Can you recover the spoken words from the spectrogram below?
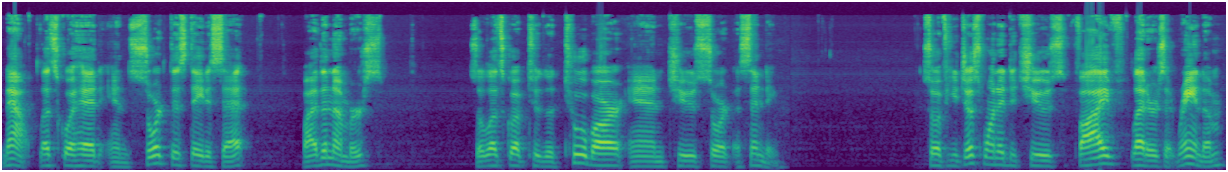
Now, let's go ahead and sort this data set by the numbers. So let's go up to the toolbar and choose Sort Ascending. So if you just wanted to choose five letters at random,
